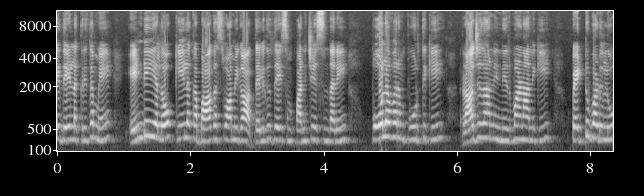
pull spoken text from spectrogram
ఐదేళ్ళ క్రితమే ఎన్డీఏలో కీలక భాగస్వామిగా తెలుగుదేశం పనిచేసిందని పోలవరం పూర్తికి రాజధాని నిర్మాణానికి పెట్టుబడులు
